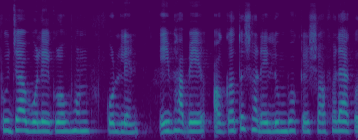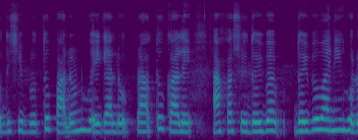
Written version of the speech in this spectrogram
পূজা বলে গ্রহণ করলেন। এইভাবে অজ্ঞাতসারে লুম্ভকের সফলে একাদশী ব্রত পালন হয়ে গেল। প্রাতকালে আকাশে দৈব দৈববাণী হল,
